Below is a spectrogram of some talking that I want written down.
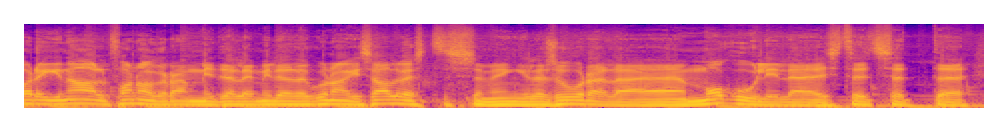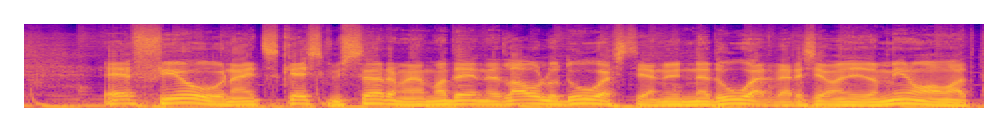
originaalfonogrammidele, mille ta kunagi salvestas mingile suurele mogulile ja siis ta ütles, et FU näitas keskmist sõrme ja ma teen need laulud uuesti ja nüüd need uued versioonid on minu omad.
